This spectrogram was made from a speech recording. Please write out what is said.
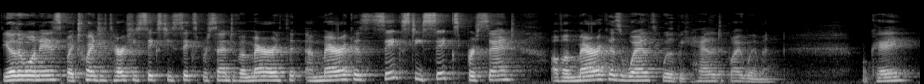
The other one is by 2030, 66% of America, America's 66% of America's wealth will be held by women. Okay?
